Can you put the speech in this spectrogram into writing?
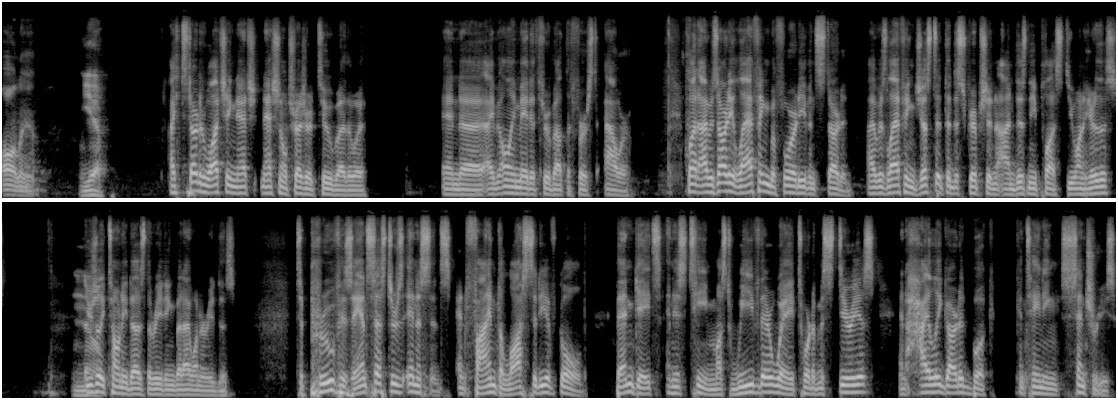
all in. Yeah. I started watching Nat- National Treasure 2, by the way. And uh, I only made it through about the first hour. But I was already laughing before it even started. I was laughing just at the description on Disney Plus. Do you want to hear this? No. Usually Tony does the reading, but I want to read this. To prove his ancestors' innocence and find the lost city of gold, Ben Gates and his team must weave their way toward a mysterious and highly guarded book containing centuries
